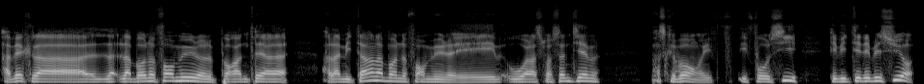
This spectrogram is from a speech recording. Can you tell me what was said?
avec la, la- la bonne formule. Peut rentrer à, à la mi-temps, la bonne formule, et, ou à la 60e. Parce que bon, il faut aussi éviter les blessures.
